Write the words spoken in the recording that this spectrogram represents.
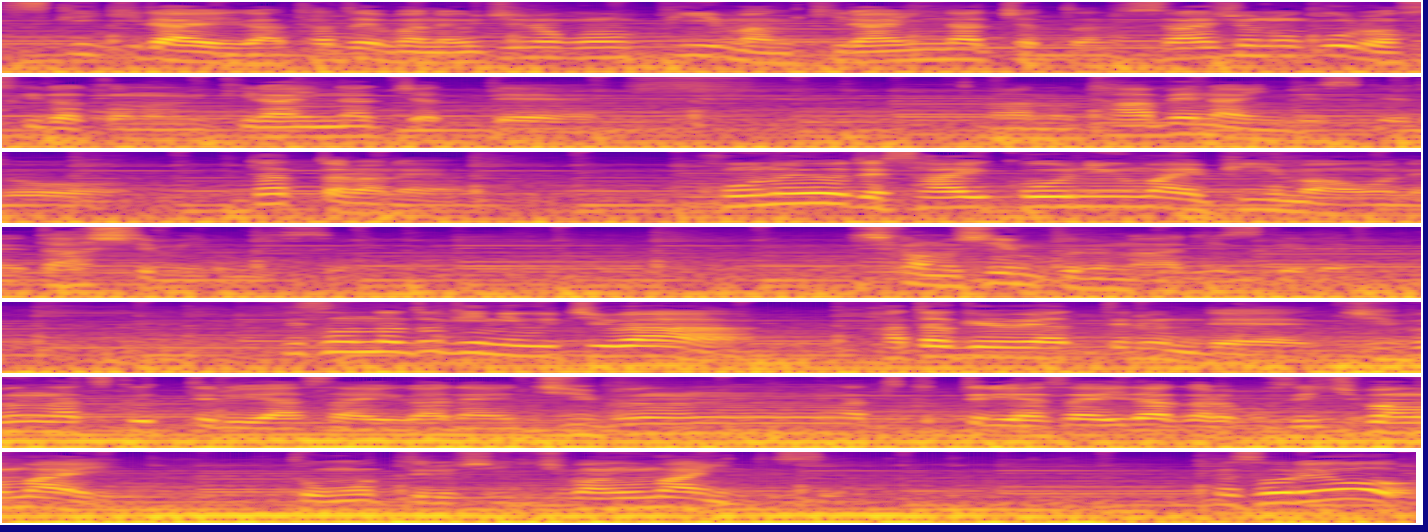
好き嫌いが例えばねうちの子もピーマン嫌いになっちゃったんです。最初の頃は好きだったのに嫌いになっちゃってあの食べないんですけどだったらねこの世で最高にうまいピーマンをね出してみるんですよ。しかもシンプルな味付けで。でそんな時にうちは畑をやってるんで自分が作ってる野菜がね自分が作ってる野菜だからこそ一番うまいと思ってるし一番うまいんですよ。でそれを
